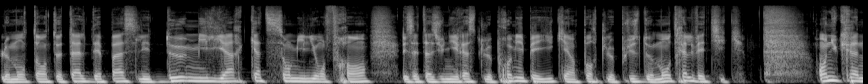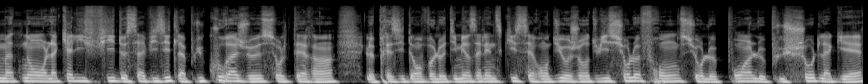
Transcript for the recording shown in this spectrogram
Le montant total dépasse les 2 milliards 400 millions de francs. Les États-Unis restent le premier pays qui importe le plus de montres helvétiques. En Ukraine maintenant, on la qualifie de sa visite la plus courageuse sur le terrain. Le président Volodymyr Zelensky s'est rendu aujourd'hui sur le front, sur le point le plus chaud de la guerre.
